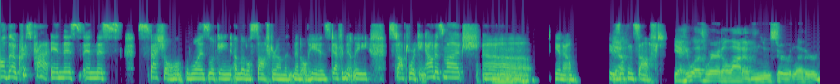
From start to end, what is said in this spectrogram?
although Chris Pratt in this in this special was looking a little softer on the middle, he has definitely stopped working out as much. Uh, Mm. You know, he was Yeah. looking soft. yeah, he was wearing a lot of looser leather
